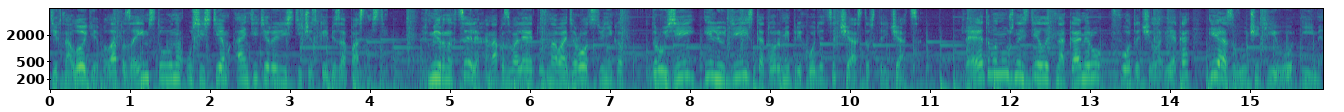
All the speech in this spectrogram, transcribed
Технология была позаимствована у систем антитеррористической безопасности. В мирных целях она позволяет узнавать родственников, друзей и людей, с которыми приходится часто встречаться. Для этого нужно сделать на камеру фото человека и озвучить его имя.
